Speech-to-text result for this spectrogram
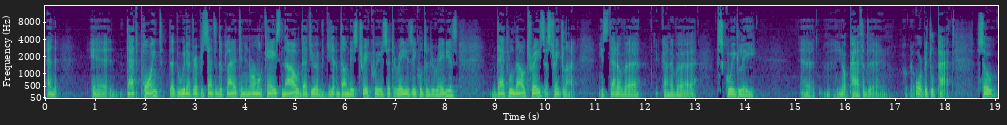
and uh, that point that would have represented the planet in a normal case, now that you have done this trick where you set the radius equal to the radius, that will now trace a straight line instead of a kind of a squiggly, uh, you know, path of the orbital path. So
